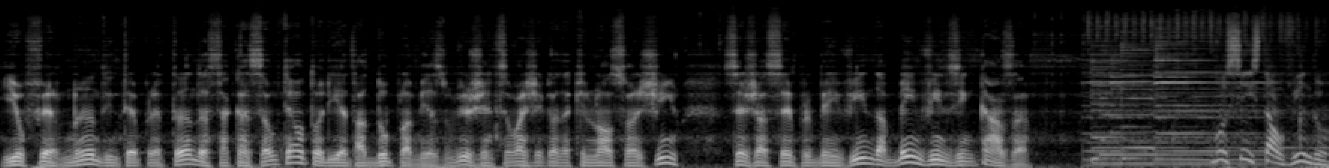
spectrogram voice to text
e o Fernando interpretando essa canção que tem autoria da dupla mesmo, viu gente? Você vai chegando aqui no nosso ranchinho, seja sempre bem-vinda, bem-vindos em casa. Você está ouvindo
